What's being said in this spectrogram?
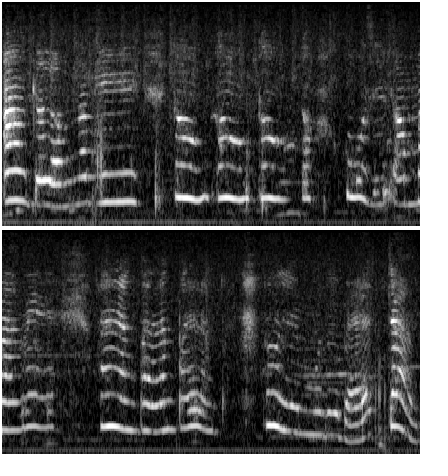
안겨 엉감이 동동동동 꼬집이 엉감이 팔랑팔랑팔랑 손에 무릎에 짠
